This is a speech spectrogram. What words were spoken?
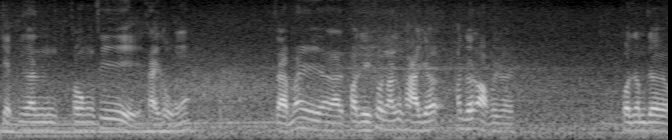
เก็บเงินตรงที่ใส่ถุง แต่ไม่อะไรพอดีช่วงนั้นลูกค้าเยอะเขาเดินออกไปเลย คนเดิม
